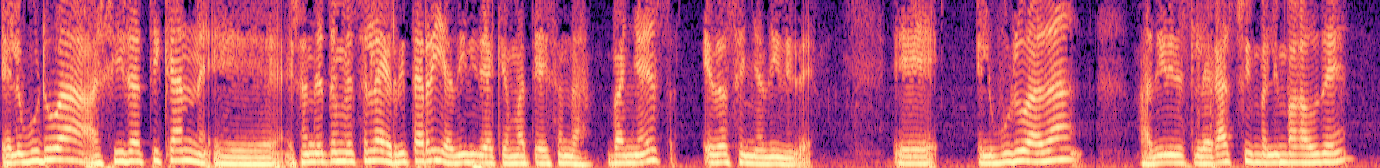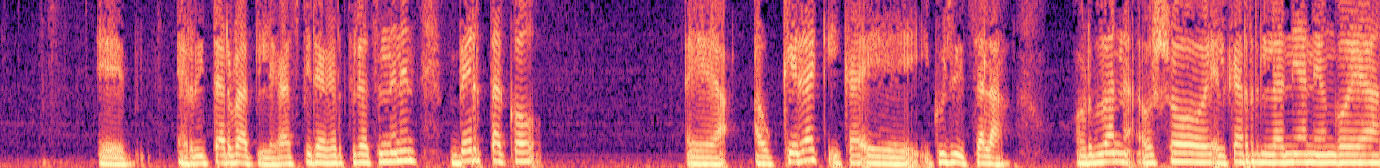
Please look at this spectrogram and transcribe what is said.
helburua hasieratikan e, esan deten bezala herritarrei adibideak ematea izan da, baina ez edo zein adibide. E, helburua da, adibidez legazpin balin bagaude, e, herritar bat legazpira gerturatzen denen, bertako e, aukerak ika, e, ikus ditzala. Orduan oso elkarri lanean egon goea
